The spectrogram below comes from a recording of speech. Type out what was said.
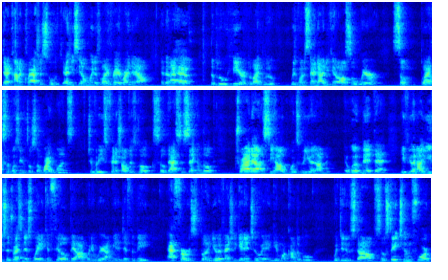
that kind of clashes. So as you see, I'm wearing this light red right now, and then I have the blue here, the light blue, which is going to stand out. You can also wear some black slip-on sneakers or some white ones to really finish off this look. So that's the second look. Try it out and see how it works for you. And I'm, I will admit that if you're not used to dressing this way, it can feel a bit awkward and weird. I mean, it did for me at first, but you'll eventually get into it and get more comfortable with the new style. So stay tuned for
